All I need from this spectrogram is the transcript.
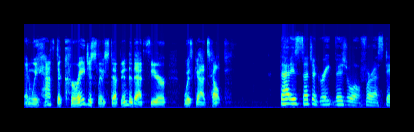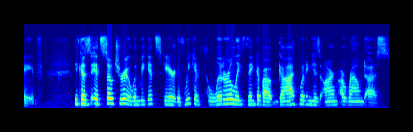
and we have to courageously step into that fear with God's help. That is such a great visual for us, Dave, because it's so true. When we get scared, if we can literally think about God putting his arm around us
